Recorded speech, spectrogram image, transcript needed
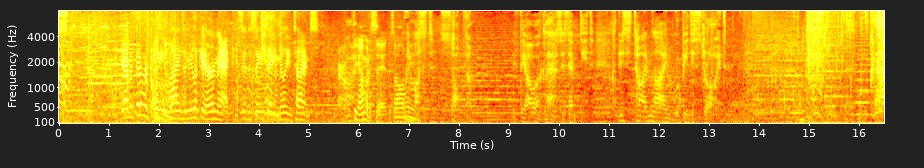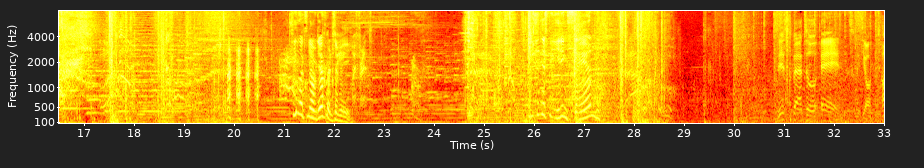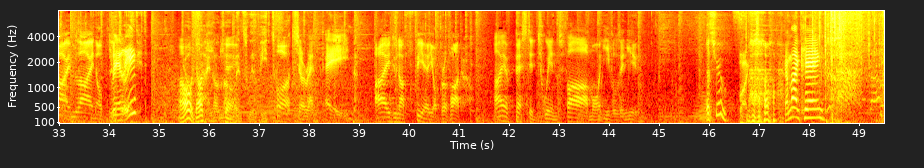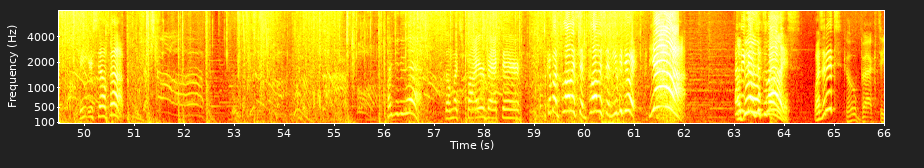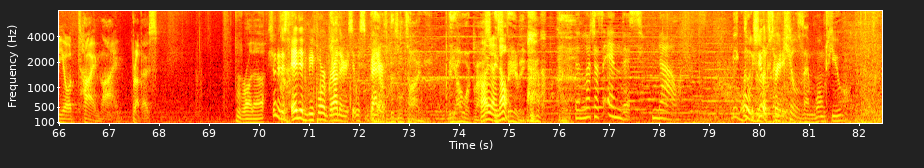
Yeah, but they're repeating lines. I mean, look at Ermac. He said the same thing a million times. I don't think I'm gonna say it. That's all We mean. must stop them. If the hourglass is emptied, this timeline will be destroyed. He looks no different to me. My friend. You should just be eating sand. This battle ends with your timeline obliterated. Really? Obliterated. Oh, Dark Final King. moments will be torture and pain. I do not fear your bravado. I have bested twins far more evil than you. That's true. Come on, King. Beat yourself up. How did you do that? So much fire back there. Come on, flawless him, flawless him. You can do it. Yeah! I, I think did that was it, a did I? flawless. Wasn't it? Go back to your timeline, brothers. Brother. Should have just ended before Brothers. It was better. We have little time. The hourglass Right, I is know. failing. Then let us end this now. Be Ooh, good she looks pretty. Kill them, won't you?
